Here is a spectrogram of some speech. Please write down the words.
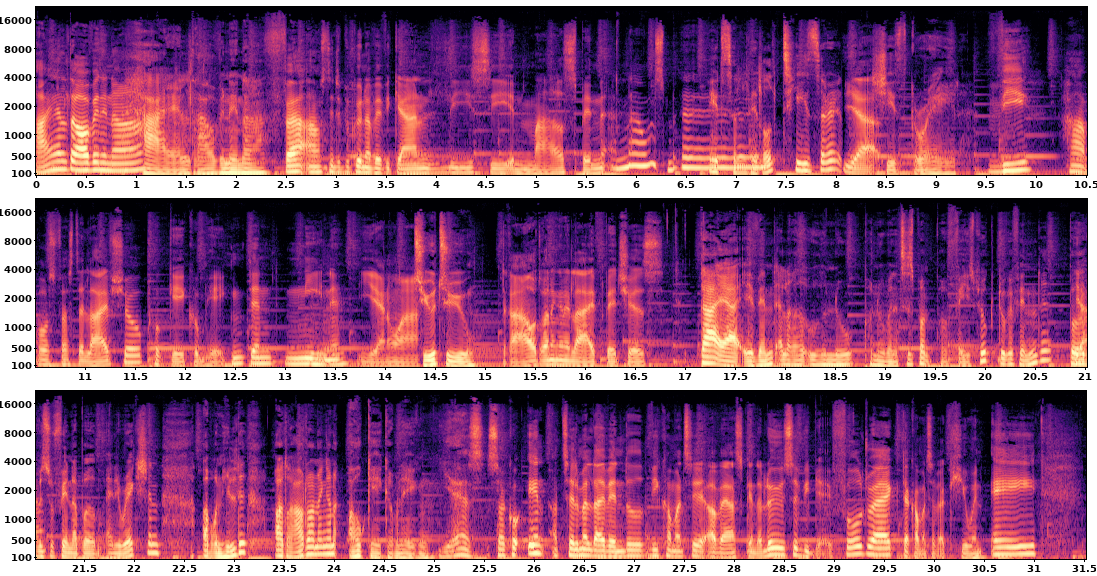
Hej alle dragveninder. Hej alle dragveninder. Før afsnittet begynder, vil vi gerne lige sige en meget spændende announcement. It's a little teaser. Ja. She's great. Vi har vores første live show på Gay Copenhagen den 9. Mm. januar. 2020. Dragdronningerne live, bitches. Der er event allerede ude nu på nuværende tidspunkt på Facebook. Du kan finde det, både Ja. hvis du finder både Anirection og Brunhilde og Dragdronningerne og Gay Copenhagen. Yes, så gå ind og tilmeld dig eventet. Vi kommer til at være skandaløse. Vi bliver i full drag. Der kommer til at være Q&A.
